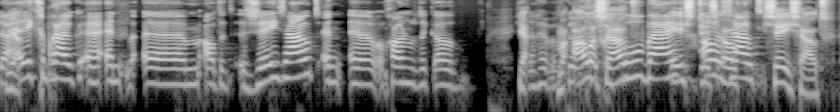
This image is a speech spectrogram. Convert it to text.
ja, Ja. ik gebruik eh, en, ehm, altijd zeezout. En eh, gewoon omdat ik al. Ja, Daar heb ik maar alle zout bij. is dus Alle ook zout. zeezout.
